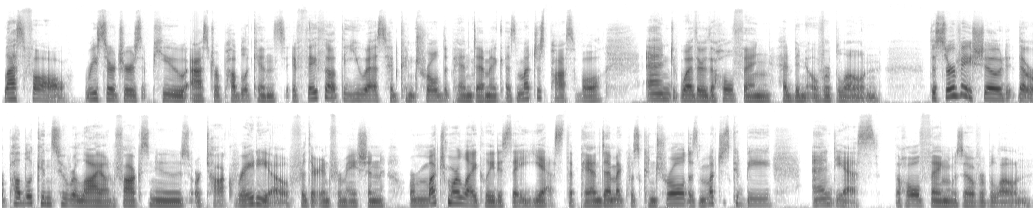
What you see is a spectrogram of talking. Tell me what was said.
Last fall, researchers at Pew asked Republicans if they thought the U.S. had controlled the pandemic as much as possible and whether the whole thing had been overblown. The survey showed that Republicans who rely on Fox News or talk radio for their information were much more likely to say yes, the pandemic was controlled as much as could be, and yes, the whole thing was overblown.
